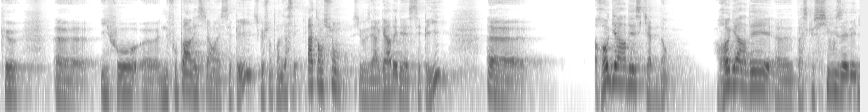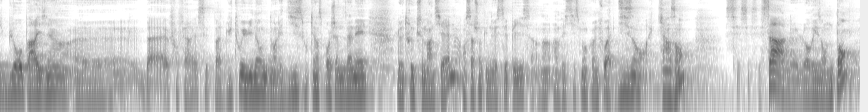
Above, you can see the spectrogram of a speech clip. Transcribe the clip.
que euh, il faut, euh, ne faut pas investir en SCPI. Ce que je suis en train de dire, c'est attention, si vous avez regardé des SCPI, euh, regardez ce qu'il y a dedans. Regardez, euh, parce que si vous avez du bureau parisien, euh, bah, faut faire, c'est pas du tout évident que dans les 10 ou 15 prochaines années, le truc se maintienne, en sachant qu'une SCPI, c'est un investissement, encore une fois, à 10 ans, à 15 ans. C'est ça l'horizon de temps.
